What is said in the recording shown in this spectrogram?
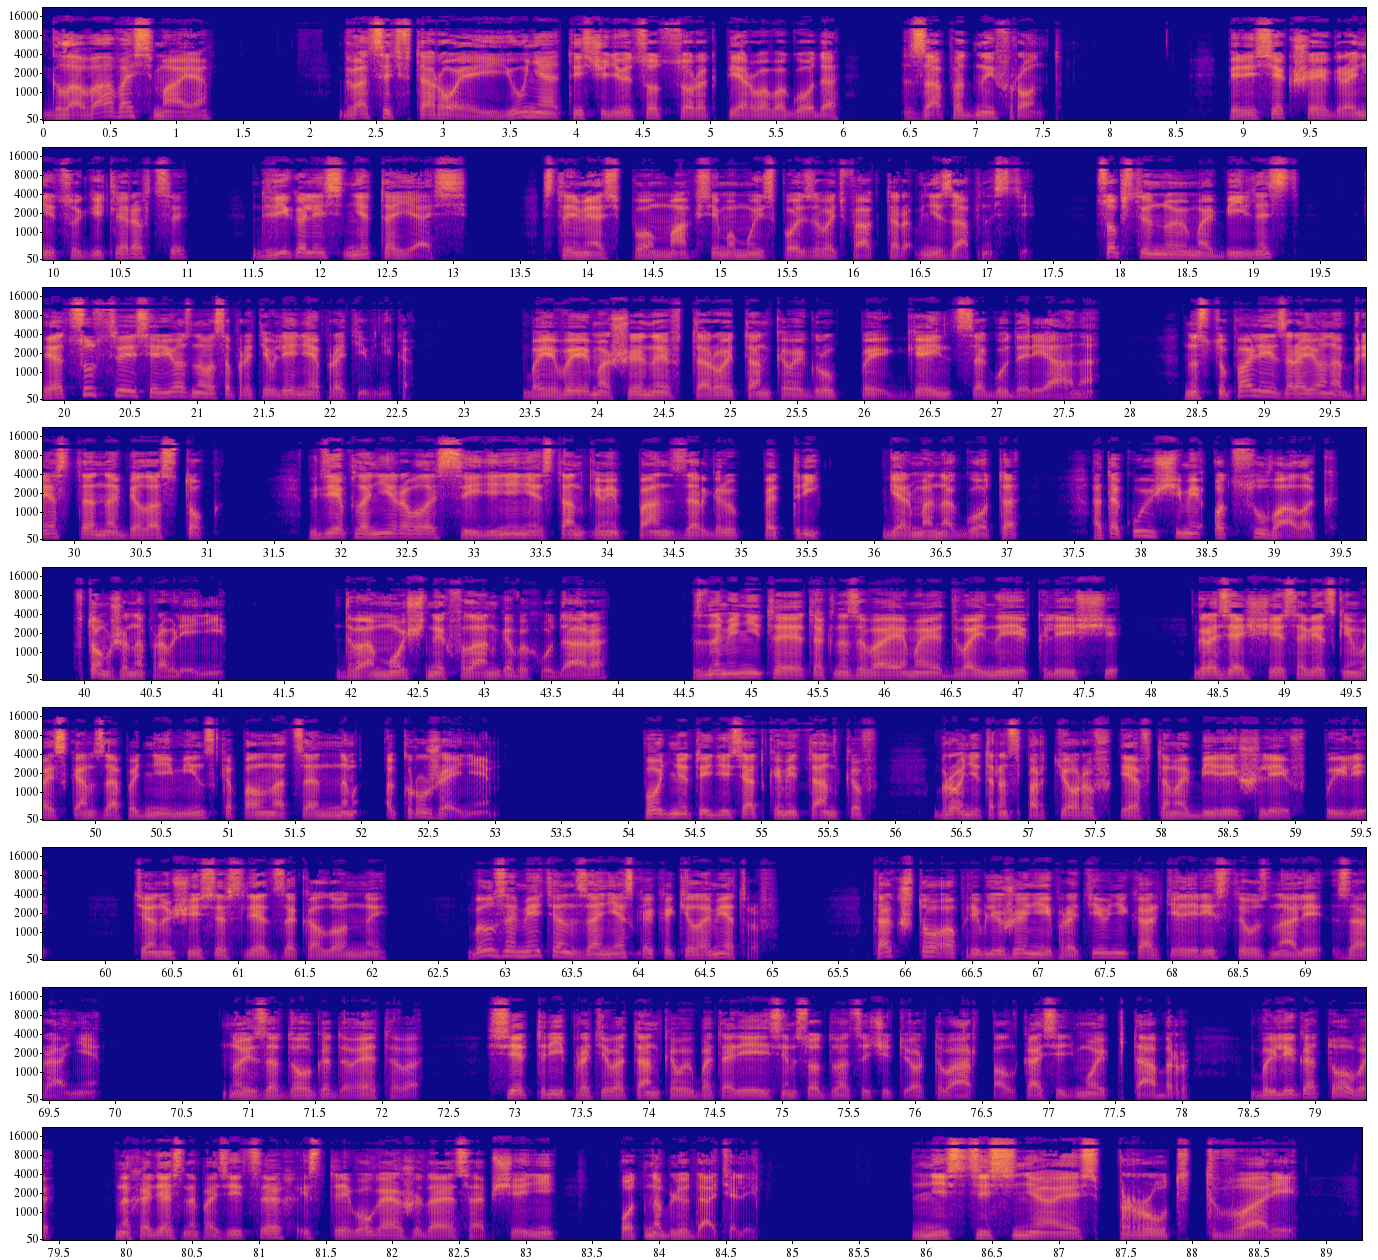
Глава 8. 22 июня 1941 года. Западный фронт. Пересекшие границу гитлеровцы двигались не таясь, стремясь по максимуму использовать фактор внезапности, собственную мобильность и отсутствие серьезного сопротивления противника. Боевые машины второй танковой группы Гейнца-Гудериана наступали из района Бреста на Белосток, где планировалось соединение с танками Панзергруппе-3 Германа Гота, атакующими от Сувалок в том же направлении. Два мощных фланговых удара, знаменитые так называемые «двойные клещи», грозящие советским войскам западнее Минска полноценным окружением. Поднятый десятками танков бронетранспортеров и автомобилей шлейф пыли, тянущийся вслед за колонной, был заметен за несколько километров, так что о приближении противника артиллеристы узнали заранее. Но и задолго до этого все три противотанковых батареи 724-го артполка 7-й ПТАБР были готовы, находясь на позициях и с тревогой ожидая сообщений от наблюдателей. «Не стесняясь, пруд твари!»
